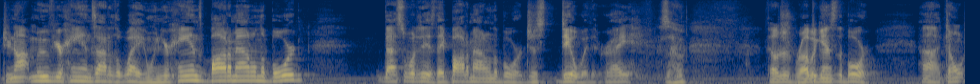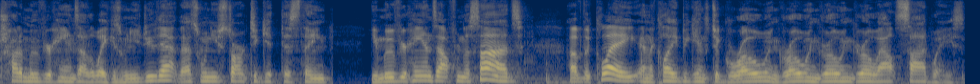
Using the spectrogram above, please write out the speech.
do not move your hands out of the way. When your hands bottom out on the board, that's what it is. They bottom out on the board. Just deal with it, right? So they'll just rub against the board. Uh, don't try to move your hands out of the way because when you do that, that's when you start to get this thing. You move your hands out from the sides of the clay, and the clay begins to grow and grow and grow and grow out sideways.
